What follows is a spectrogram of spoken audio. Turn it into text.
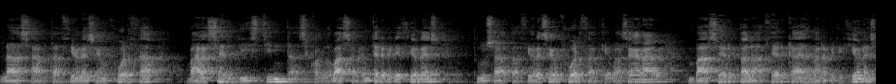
las adaptaciones en fuerza van a ser distintas. Cuando vas a 20 repeticiones, tus adaptaciones en fuerza que vas a ganar va a ser para hacer cada vez más repeticiones,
